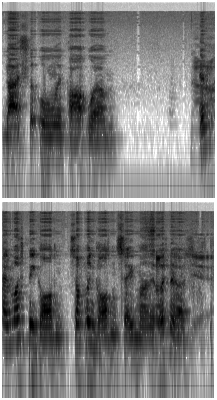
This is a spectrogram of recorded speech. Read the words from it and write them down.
That's the only part where I'm... Nah. It, it must be Gordon. Something Gordon said, man. It wasn't us. Yeah.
